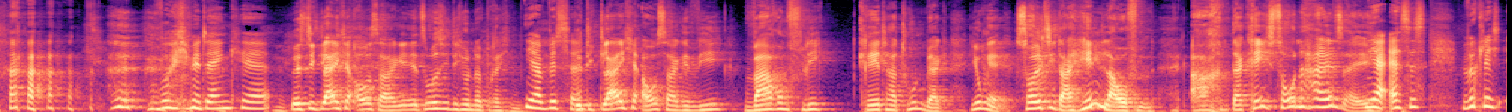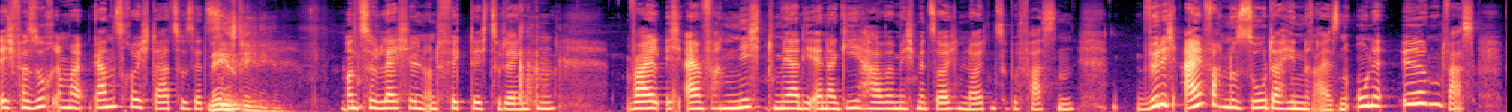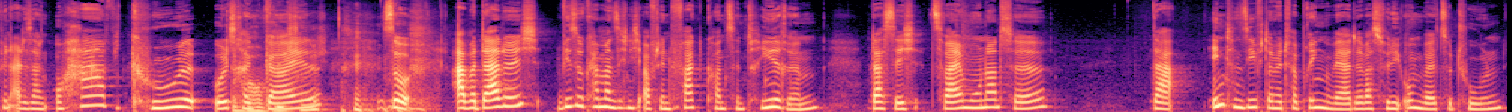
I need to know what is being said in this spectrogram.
Wo ich mir denke. Das ist die gleiche Aussage. Jetzt muss ich dich unterbrechen. Ja, bitte. Die gleiche Aussage wie: Warum fliegt Greta Thunberg. Junge, soll sie da hinlaufen? Ach, da krieg ich so einen Hals, ey. Ja, es ist wirklich, ich versuche immer ganz ruhig da zu sitzen. Nee, das krieg ich nicht hin. Und zu lächeln und fick dich zu denken, weil ich einfach nicht mehr die Energie habe, mich mit solchen Leuten zu befassen. Würde ich einfach nur so dahin reisen, ohne irgendwas, würden alle sagen, oha, wie cool, ultra warum geil. So, aber dadurch, wieso kann man sich nicht auf den Fakt konzentrieren, dass ich zwei Monate da intensiv damit verbringen werde, was für die Umwelt zu tun.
